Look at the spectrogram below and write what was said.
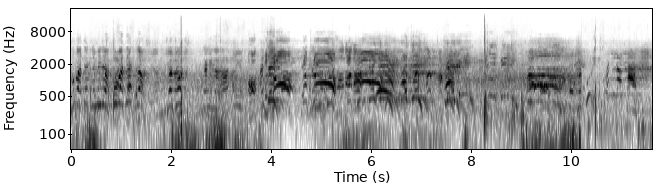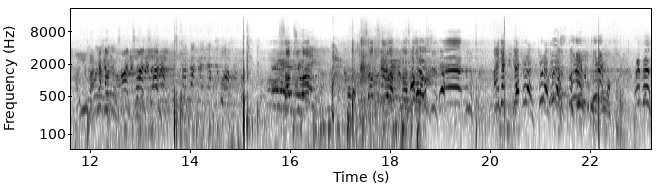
Kuba, take the middle. Kuba, take the. George, George. Take it there. Sums you up. Sums you up. Nice. Hold on. Yeah, do that, do that, do that, do that, do that. Whip it.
